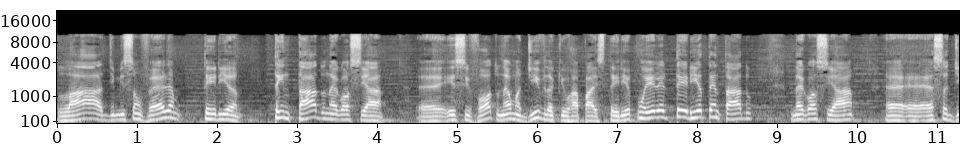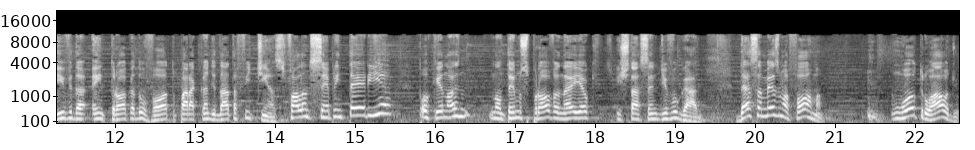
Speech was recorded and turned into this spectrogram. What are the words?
lá de Missão Velha, teria tentado negociar eh, esse voto, né, uma dívida que o rapaz teria com ele, ele teria tentado negociar eh, essa dívida em troca do voto para a candidata Fitinhas. Falando sempre em teria, porque nós não temos prova, né, e é o que está sendo divulgado. Dessa mesma forma, um outro áudio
